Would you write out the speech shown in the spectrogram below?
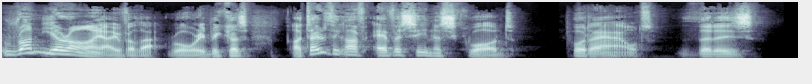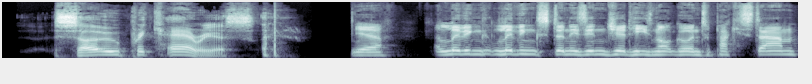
run your eye over that, Rory, because I don't think I've ever seen a squad put out that is so precarious. yeah. Living, Livingstone is injured. He's not going to Pakistan.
